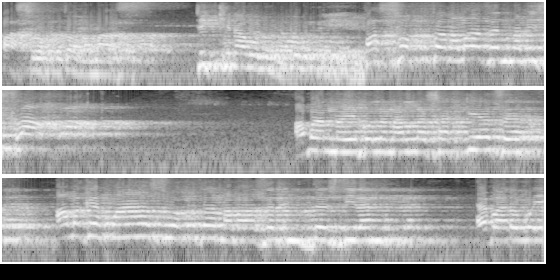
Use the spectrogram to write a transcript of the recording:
পাঁচ ওয়াক্ত নামাজ। ঠিক কিনা বলুন? পাঁচ ওয়াক্ত নামাজের নাম ইসলাম। আমার নবী বললেন, আল্লাহ সাক্ষী আছে। আমাকে পাঁচ ওয়াক্ত নামাজের নির্দেশ দিলেন। এবার ওই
